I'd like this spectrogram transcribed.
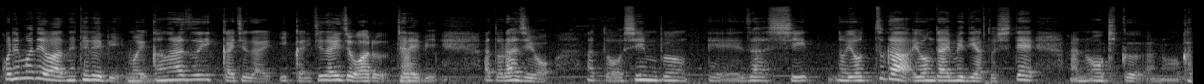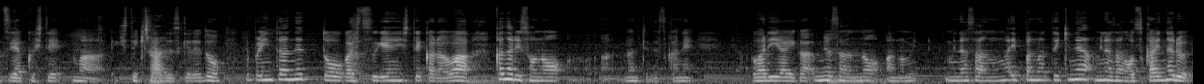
これまではねテレビ、もう必ず一家一台一家に一台以上あるテレビ、あとラジオ。あと新聞、えー雑誌の4つが4大メディアとしてあの大きくあの活躍して,、まあ、してきたんですけれど、やっぱりインターネットが出現してからはかなりそのあなんていうんですかね割合が皆さんのあのみ皆さんが一般の的な皆さんがお使いになる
